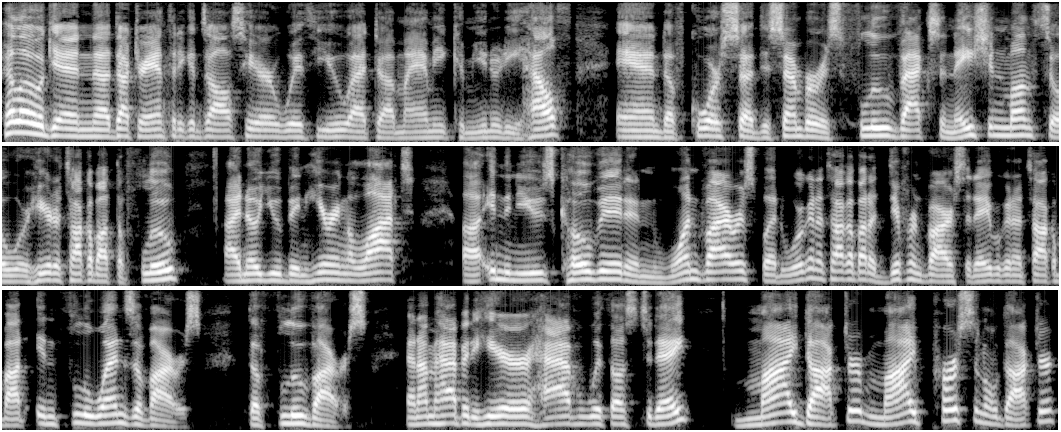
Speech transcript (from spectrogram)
Hello again, uh, Dr. Anthony Gonzalez here with you at uh, Miami Community Health. And of course, uh, December is flu vaccination month. So we're here to talk about the flu. I know you've been hearing a lot uh, in the news COVID and one virus, but we're going to talk about a different virus today. We're going to talk about influenza virus, the flu virus. And I'm happy to hear, have with us today my doctor, my personal doctor,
